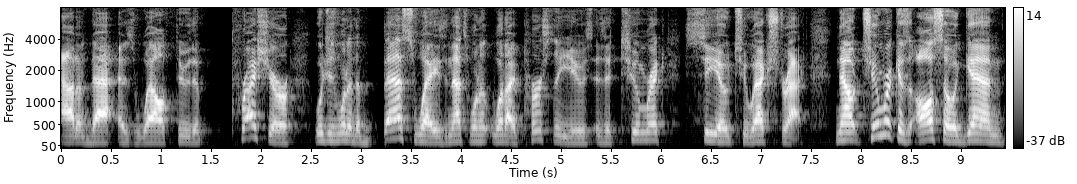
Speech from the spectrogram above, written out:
out of that as well through the pressure, which is one of the best ways, and that's one of, what I personally use, is a turmeric CO2 extract. Now, turmeric is also, again,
